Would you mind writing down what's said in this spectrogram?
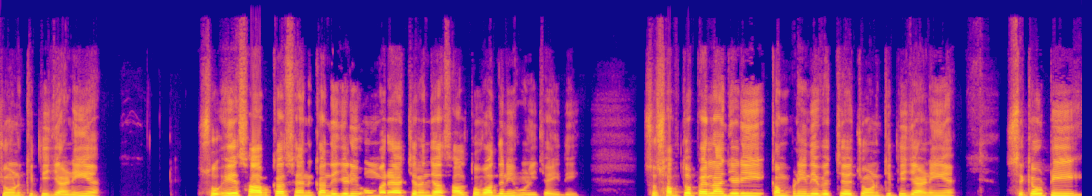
ਚੋਣ ਕੀਤੀ ਜਾਣੀ ਹੈ। ਸੋ ਇਹ ਸਾਬਕਾ ਸੈਨਿਕਾਂ ਦੀ ਜਿਹੜੀ ਉਮਰ ਹੈ 54 ਸਾਲ ਤੋਂ ਵੱਧ ਨਹੀਂ ਹੋਣੀ ਚਾਹੀਦੀ। ਸੋ ਸਭ ਤੋਂ ਪਹਿਲਾਂ ਜਿਹੜੀ ਕੰਪਨੀ ਦੇ ਵਿੱਚ ਚੋਣ ਕੀਤੀ ਜਾਣੀ ਹੈ, ਸਿਕਿਉਰਿਟੀ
